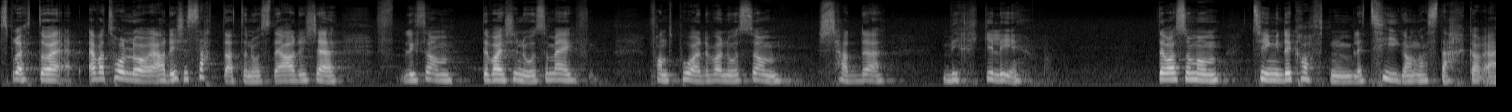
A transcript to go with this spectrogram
sprøtt. Og jeg, jeg var tolv år, jeg hadde ikke sett dette noe sted. Ikke, liksom, det var ikke noe som jeg fant på. Det var noe som skjedde virkelig. Det var som om tyngdekraften ble ti ganger sterkere.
